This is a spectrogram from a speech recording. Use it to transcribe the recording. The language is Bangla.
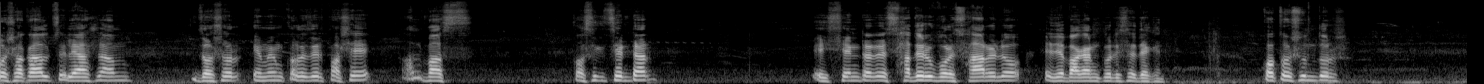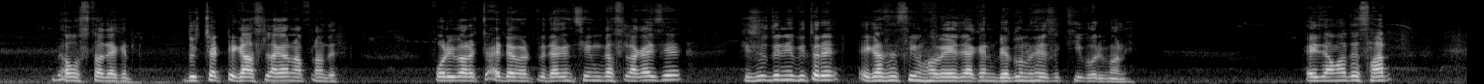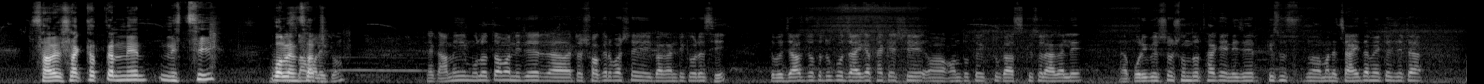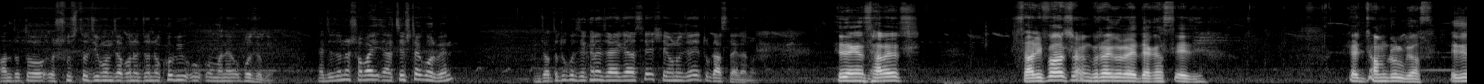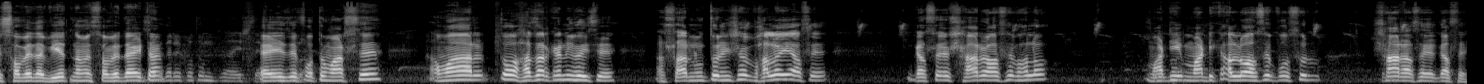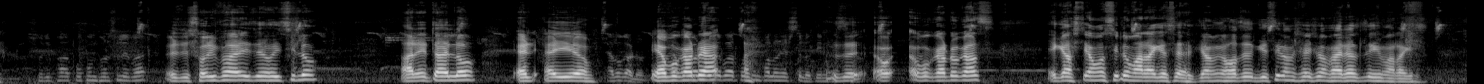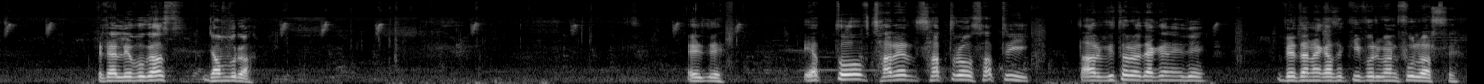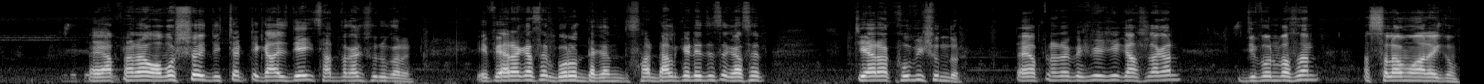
সকাল চলে আসলাম যশোর এম এম কলেজের পাশে আলমাস কোচিং সেন্টার। এই সেন্টারের ছাদের উপরে সার হলো, এই যে বাগান করেছে দেখেন। কত সুন্দর ব্যবস্থা দেখেন। দুই চারটি গাছ লাগান আপনাদের। পরিবারের চাহিদা মেটবে দেখেন সিম গাছ লাগাইছে। কিছুদিনের ভিতরে এই গাছে সিম হবে। দেখেন বেগুন হয়েছে কি পরিমাণে। এই যে আমাদের স্যার স্যারের সাক্ষাৎকার নিয়ে নিচ্ছি। বলেন স্যার। দেখ আমি মূলত আমার নিজের একটা শখের বাসায় এই বাগানটি করেছি। তবে যার যতটুকু জায়গা থাকে সে অন্তত একটু গাছ কিছু লাগালে পরিবেশও সুন্দর থাকে। নিজের কিছু মানে চাহিদা মেটে যেটা অন্তত সুস্থ জীবনযাপনের জন্য খুবই মানে উপযোগী। যে জন্য সবাই চেষ্টা করবেন যতটুকু যেখানে জায়গা আছে সেই অনুযায়ী একটু গাছ লাগানো স্যারের চারিপাশ আমি ঘুরে ঘুরে দেখাচ্ছি এই যে। এটা জামরুল গাছ। এই যে সবেদা ভিয়েতনামের সবেদা এটা। এই যে প্রথম আসছে। আমার তো হাজারখানি হয়েছে। আর সার নতুন হিসেবে ভালোই আছে। গাছে সারও আছে ভালো। মাটি মাটি কালো আছে প্রচুর। সার আছে গাছে। এই যে শরীফা এই যে হয়েছিল। আর এটা হলো এই অ্যাভোকাডো। অ্যাভোকাডো গাছ। এই গাছটি আমার ছিল, মারা গেছে আর কি। আমি হতে গেছিলাম, সেই সময় ভাইরাস দেখে মারা গেছে। এটা লেবু গাছ, জাম্বুরা। এই যে এত ছাড়ের ছাত্র, ছাত্রী, তার ভিতরে দেখেন এই যে বেদানা গাছে কি পরিমাণ ফুল আসছে। তাই আপনারা অবশ্যই দুই চারটি গাছ দিয়েই ছাদ বাগান শুরু করেন। এই পেয়ারা গাছের গোরত দেখেন ডাল কেটে দিয়েছে, গাছের চেহারা খুবই সুন্দর। তাই আপনারা বেশি বেশি গাছ লাগান জীবন বাঁচান। আসসালামু আলাইকুম।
